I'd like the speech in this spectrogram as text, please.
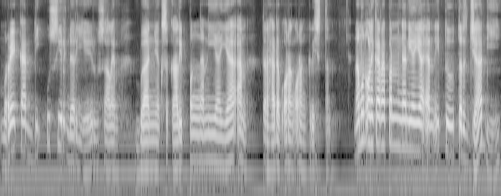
mereka diusir dari Yerusalem. Banyak sekali penganiayaan terhadap orang-orang Kristen. Namun oleh karena penganiayaan itu terjadi,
